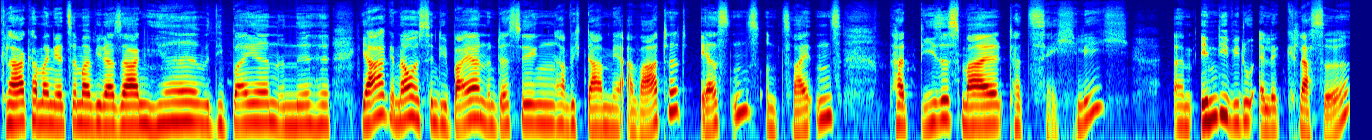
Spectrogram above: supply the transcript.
klar kann man jetzt immer wieder sagen, ja, die Bayern, und, äh, ja, genau, es sind die Bayern und deswegen habe ich da mehr erwartet, erstens. Und zweitens hat dieses Mal tatsächlich ähm, individuelle Klasse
